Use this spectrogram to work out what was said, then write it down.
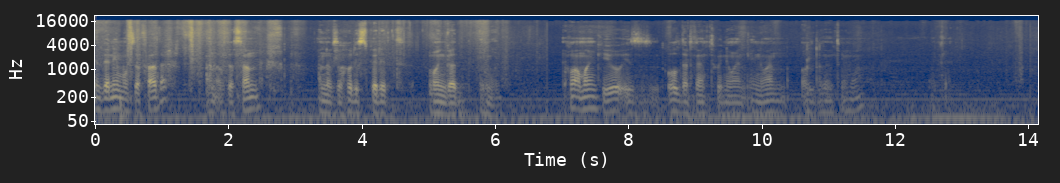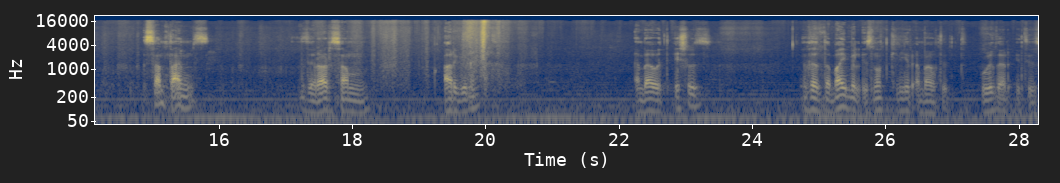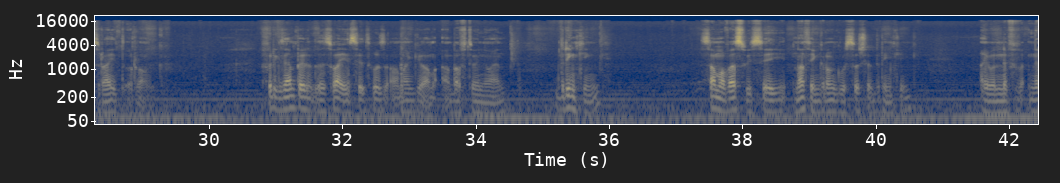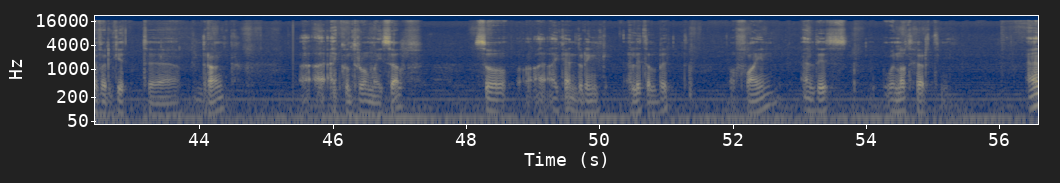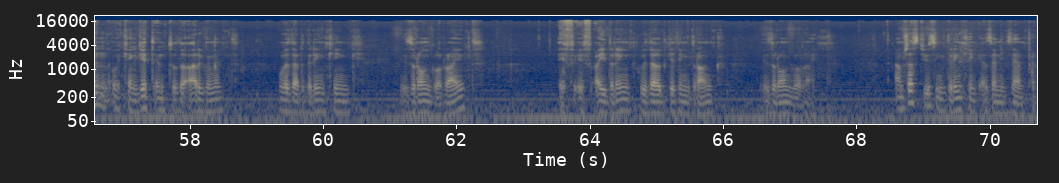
In the name of the Father, and of the Son, and of the Holy Spirit, one God, Amen. Who among you is older than 21? Anyone older than 21? Okay. Sometimes there are some arguments about issues that the Bible is not clear about it, whether it is right or wrong. For example, that's why I said who's among you above 21 drinking. Some of us we say nothing wrong with social drinking. I will never never get uh, drunk. I, I control myself, so I, I can drink a little bit of wine, and this will not hurt me. And we can get into the argument whether drinking is wrong or right. If if I drink without getting drunk is wrong or right. I'm just using drinking as an example.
